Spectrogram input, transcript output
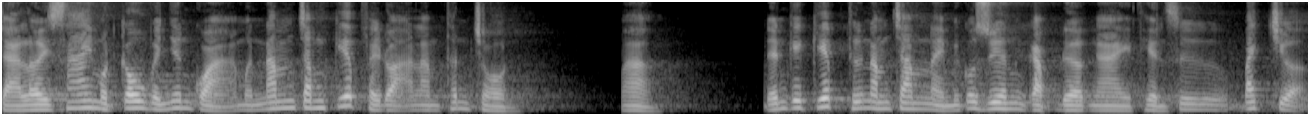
trả lời sai một câu về nhân quả mà 500 kiếp phải đọa làm thân trồn. À, đến cái kiếp thứ 500 này mới có duyên gặp được Ngài Thiền Sư Bách Trượng.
